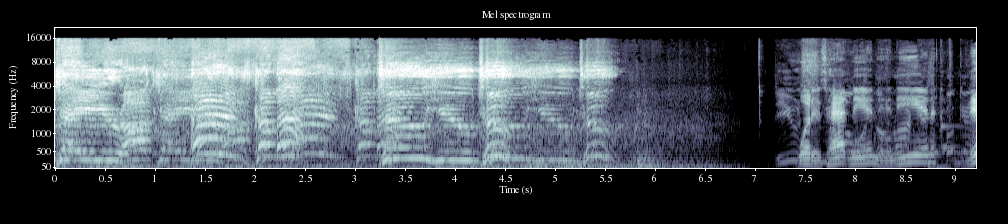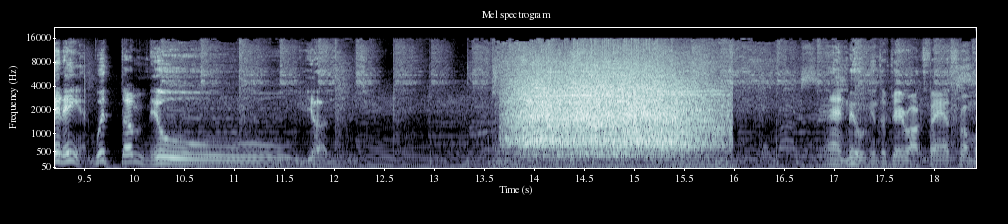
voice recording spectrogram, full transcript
J Rock has come back to you too. What is happening and in and in with the millions? And millions of J-Rocc's fans from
